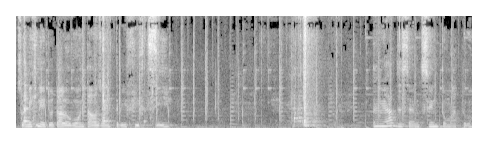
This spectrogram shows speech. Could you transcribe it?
so making a total of 1350 and we have the um, tin tomato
